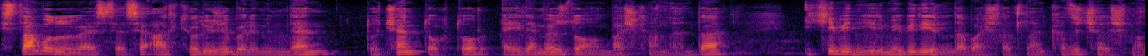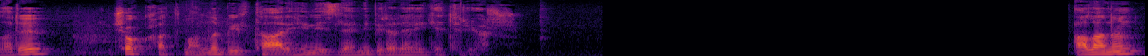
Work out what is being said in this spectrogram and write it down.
İstanbul Üniversitesi Arkeoloji Bölümünden doçent doktor Eylem Özdoğan başkanlığında 2021 yılında başlatılan kazı çalışmaları çok katmanlı bir tarihin izlerini bir araya getiriyor. Alanın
